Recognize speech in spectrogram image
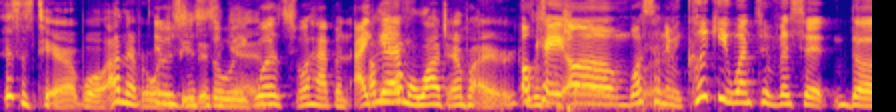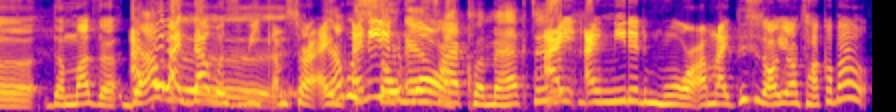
this is terrible. I never it want to was see just this so again. weak. What's what happened? I, I mean, guess. I'm gonna watch Empire. Okay, show, um, what's her but- name? Cookie went to visit the the mother. I That feel like that was weak. I'm sorry. I, that was I needed so more. anticlimactic. I I needed more. I'm like, this is all y'all talk about.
